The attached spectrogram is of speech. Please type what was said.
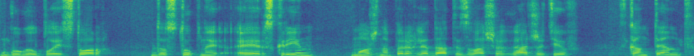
Google Play Store. Доступний AirScreen, можна переглядати з ваших гаджетів контент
